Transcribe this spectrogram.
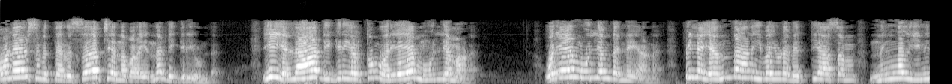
ഓണേഴ്സ് വിത്ത് റിസർച്ച് എന്ന് പറയുന്ന ഡിഗ്രി ഉണ്ട് ഈ എല്ലാ ഡിഗ്രികൾക്കും ഒരേ മൂല്യമാണ്. ഒരേ മൂല്യം തന്നെയാണ്. പിന്നെ എന്താണ് ഇവയുടെ വ്യത്യാസം? നിങ്ങൾ ഇനി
